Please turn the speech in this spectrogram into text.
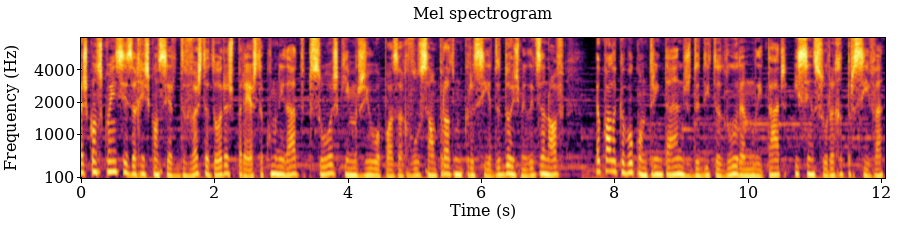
As consequências arriscam ser devastadoras para esta comunidade de pessoas que emergiu após a Revolução Pró-Democracia de 2019, a qual acabou com 30 anos de ditadura militar e censura repressiva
